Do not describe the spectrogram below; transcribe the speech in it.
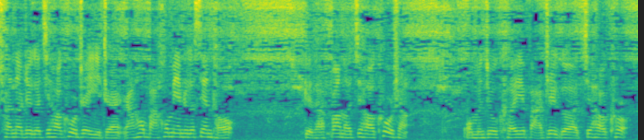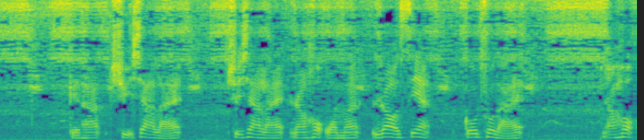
穿到这个记号扣这一针，然后把后面这个线头给它放到记号扣上，我们就可以把这个记号扣给它取下来，取下来，然后我们绕线勾出来，然后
